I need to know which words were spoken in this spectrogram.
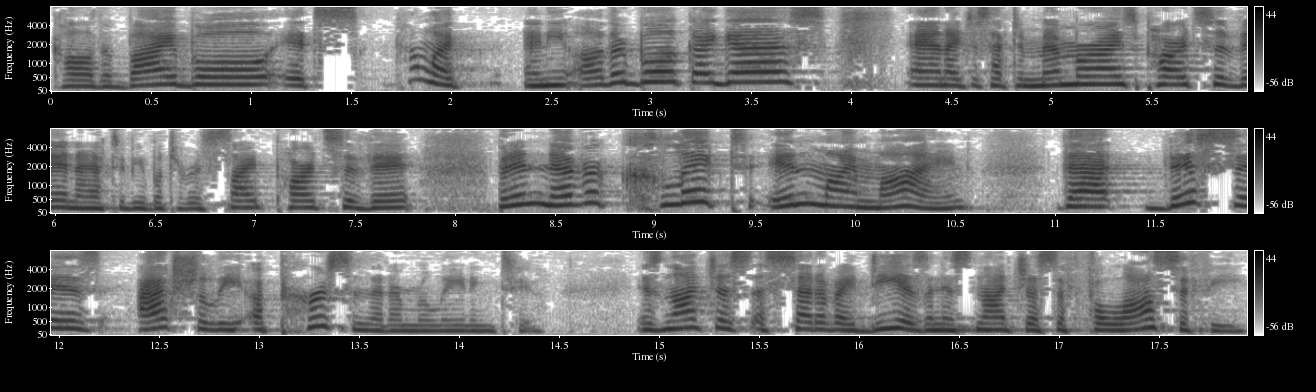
called the Bible. It's kind of like any other book, I guess. And I just have to memorize parts of it and I have to be able to recite parts of it. But it never clicked in my mind that this is actually a person that I'm relating to. It's not just a set of ideas and it's not just a philosophy.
